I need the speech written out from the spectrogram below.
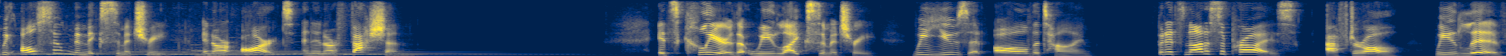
We also mimic symmetry in our art and in our fashion. It's clear that we like symmetry. We use it all the time. But it's not a surprise. After all, we live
